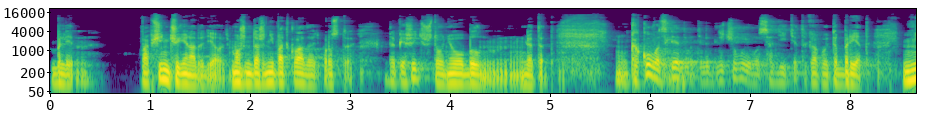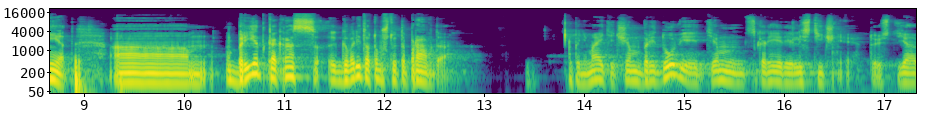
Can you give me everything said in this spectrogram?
Блин, Вообще ничего не надо делать. Можно даже не подкладывать. Просто напишите, что у него был этот... Какого следователя? Для чего его садить? Это какой-то бред. Нет. А, бред как раз говорит о том, что это правда. Понимаете, чем бредовее, тем скорее реалистичнее. То есть я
